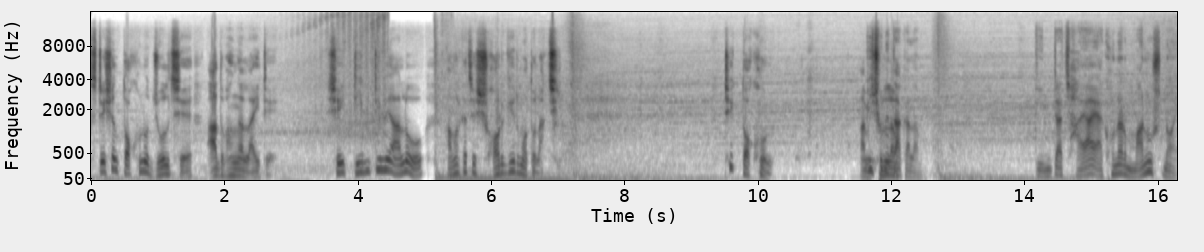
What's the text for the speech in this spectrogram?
স্টেশন তখনও জ্বলছে আধভাঙা লাইটে। সেই টিমটিমে আলো আমার কাছে স্বর্গের মতো লাগছিল। ঠিক তখন আমি শুনলাম তাকালাম। তিনটা ছায়া এখন আর মানুষ নয়।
